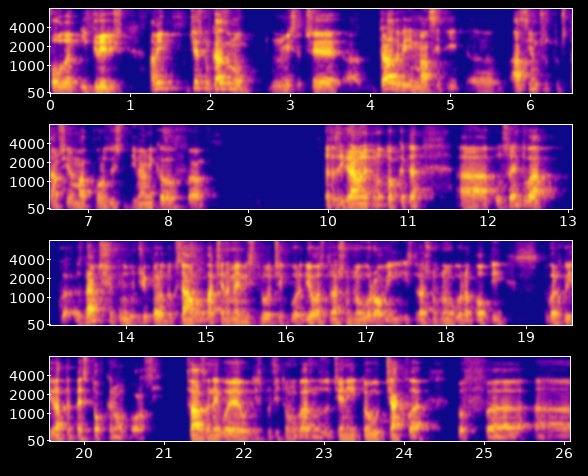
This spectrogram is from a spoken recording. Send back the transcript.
Фолдън и Грилиш? Ами, честно казано, мисля, че трябва да видим Масити. Аз имам чувство, че там ще има малко по-различна динамика в разиграването на топката. освен това, знам, че ще прозвучи парадоксално, обаче на мен ми струва, че Гвардиола страшно много рови и страшно много работи върху играта без топка на отбора си. Това за него е от изключително важно значение и той очаква в а, а,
